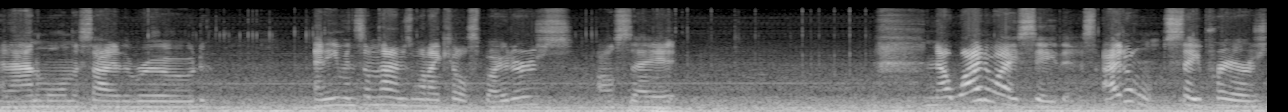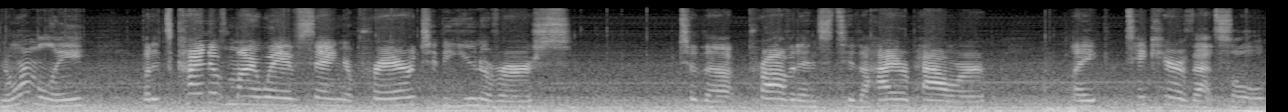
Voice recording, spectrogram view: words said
an animal on the side of the road. And even sometimes when I kill spiders, I'll say it. Now, why do I say this? I don't say prayers normally, but it's kind of my way of saying a prayer to the universe, to the providence, to the higher power. Like, take care of that soul.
